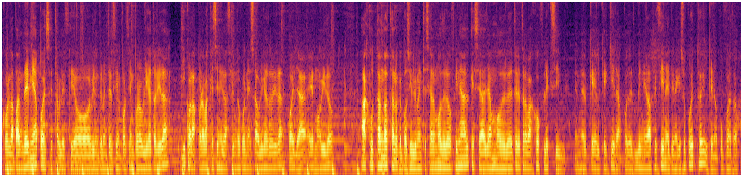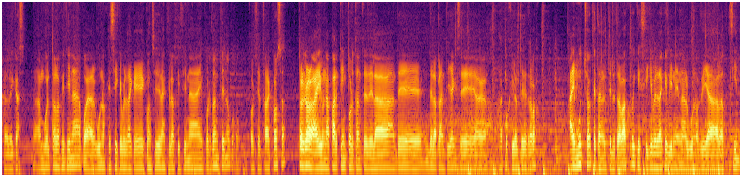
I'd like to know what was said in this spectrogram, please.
Con la pandemia pues, se estableció evidentemente el 100% por obligatoriedad y con las pruebas que se han ido haciendo con esa obligatoriedad pues ya hemos ido ajustando hasta lo que posiblemente sea el modelo final, que sea ya un modelo de teletrabajo flexible, en el que el que quiera puede venir a la oficina y tiene que ir su puesto y el que no pues puede trabajar de casa. Han vuelto a la oficina, pues algunos que sí que es verdad que consideran que la oficina es importante ¿no? por, ciertas cosas, pero claro, hay una parte importante de la, de, la plantilla que se ha, ha cogido el teletrabajo. Hay muchos que están en el teletrabajo y que sí que es verdad que vienen algunos días a la oficina.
